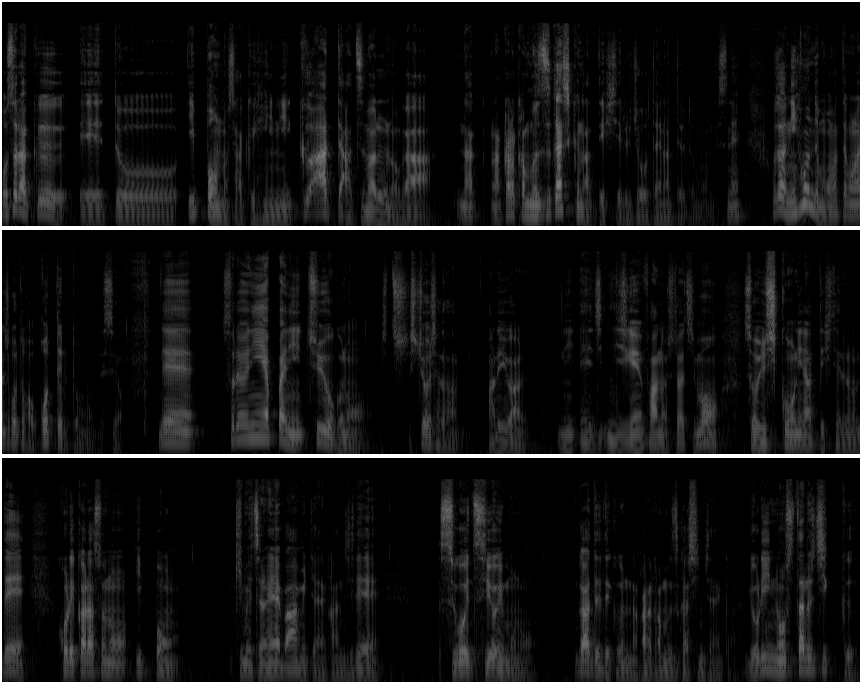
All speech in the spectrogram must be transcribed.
おそらく、えー、と一本の作品にグワーって集まるのがなかなか難しくなってきている状態になっていると思うんですね。おそらく日本でも全く同じことが起こってると思うんですよ。でそれにやっぱり中国の視聴者さんあるいは二次元ファンの人たちもそういう思考になってきているのでこれからその一本「鬼滅の刃」みたいな感じですごい強いものが出てくるのなかなか難しいんじゃないか。よりノスタルジック。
